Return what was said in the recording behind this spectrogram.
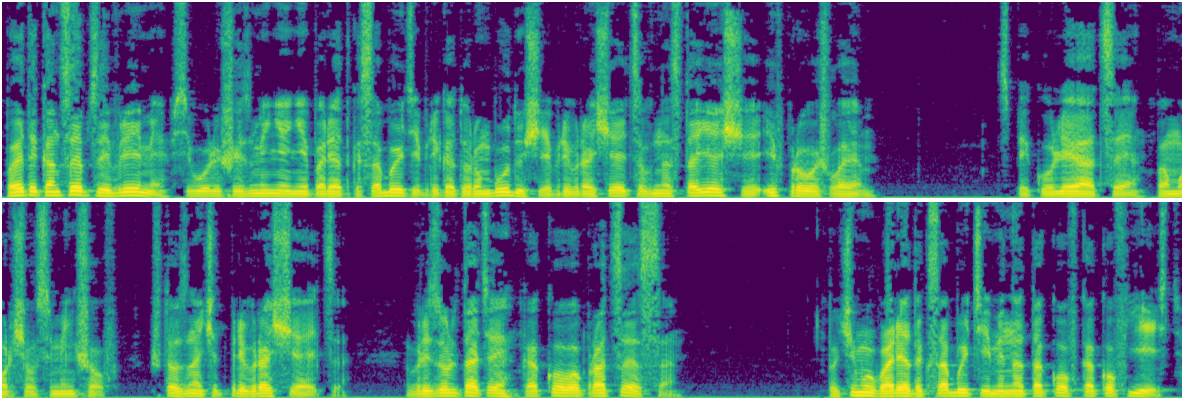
По этой концепции время – всего лишь изменение порядка событий, при котором будущее превращается в настоящее и в прошлое. «Спекуляция», – поморщился Меньшов. «Что значит «превращается»? В результате какого процесса?» «Почему порядок событий именно таков, каков есть?»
